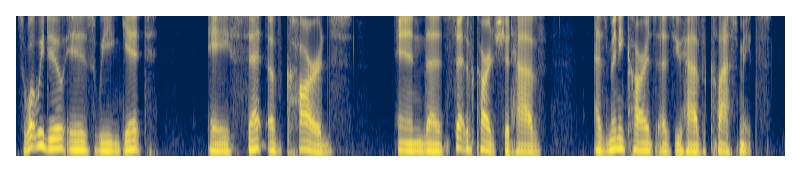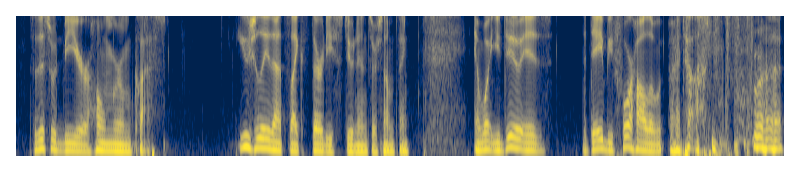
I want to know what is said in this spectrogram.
So, what we do is we get a set of cards, and the set of cards should have as many cards as you have classmates. So, this would be your homeroom class. Usually, that's like 30 students or something. And what you do is the day before Halloween,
